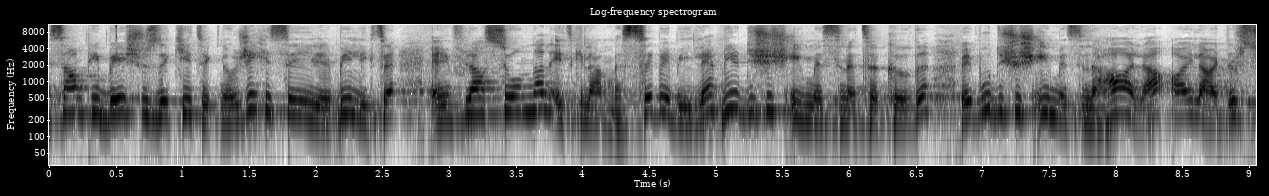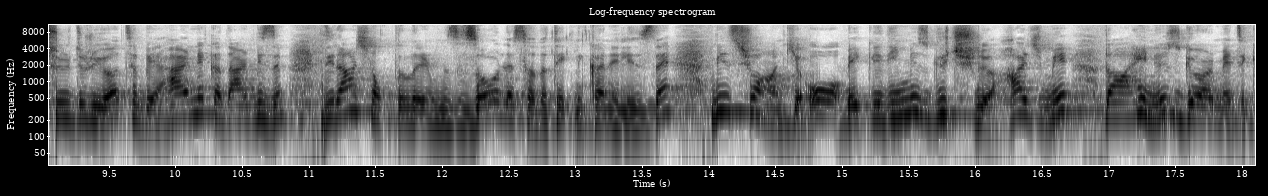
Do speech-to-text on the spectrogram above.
S&P 500'deki teknoloji hisseleriyle birlikte enflasyondan etkilenmesi sebebiyle bir düşüş ivmesine takıldı ve bu düşüş ivmesini hala aylardır sürdürüyor. Tabii her ne kadar bizim direnç noktalarımızı zorlasa da teknik analizde biz şu anki o beklediğimiz güçlü hacmi daha henüz görmedik.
